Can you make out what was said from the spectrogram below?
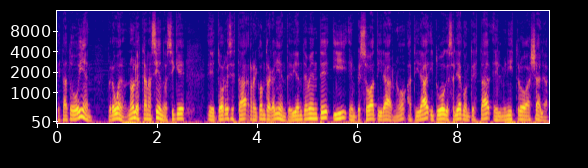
está todo bien. Pero bueno, no lo están haciendo. Así que eh, Torres está recontra caliente, evidentemente, y empezó a tirar, ¿no? A tirar y tuvo que salir a contestar el ministro Ayala.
